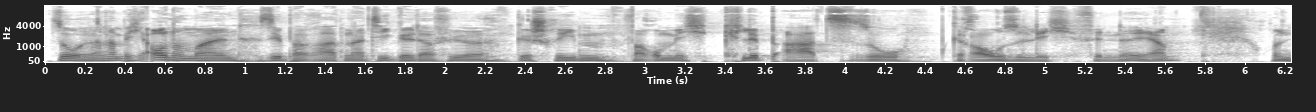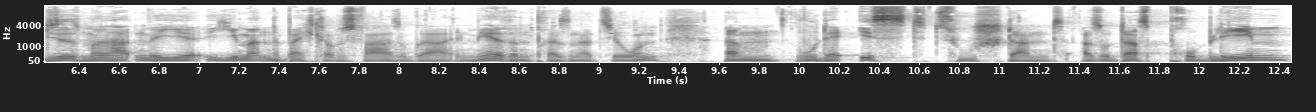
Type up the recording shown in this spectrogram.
So, dann habe ich auch nochmal einen separaten Artikel dafür geschrieben, warum ich Cliparts so grauselig finde, ja. Und dieses Mal hatten wir hier jemanden dabei, ich glaube, es war sogar in mehreren Präsentationen, ähm, wo der Ist-Zustand, also das Problem,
